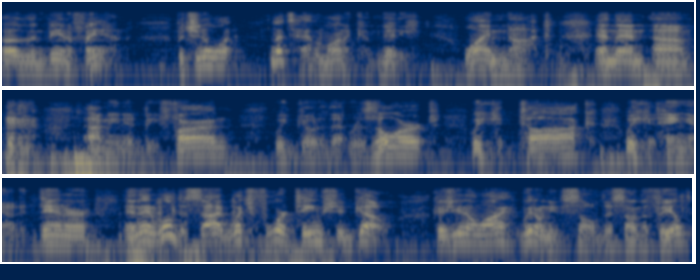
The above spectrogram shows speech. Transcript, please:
other than being a fan. But you know what? Let's have them on a committee. Why not? And then, um, I mean, it'd be fun. We'd go to that resort. We could talk. We could hang out at dinner. And then we'll decide which four teams should go. Because you know why? We don't need to solve this on the field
